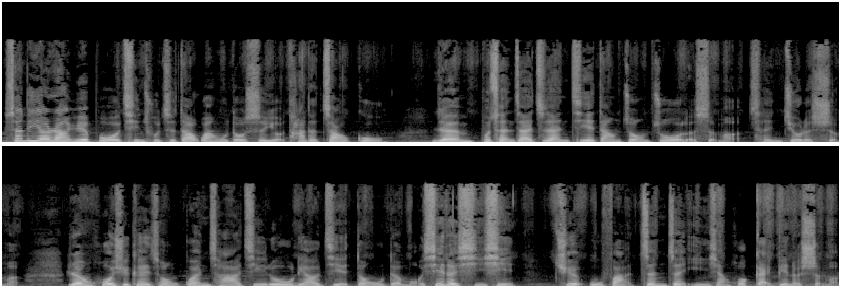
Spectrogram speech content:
上帝要让约伯清楚知道，万物都是有他的照顾，人不曾在自然界当中做了什么，成就了什么。人或许可以从观察记录了解动物的某些的习性，却无法真正影响或改变了什么。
